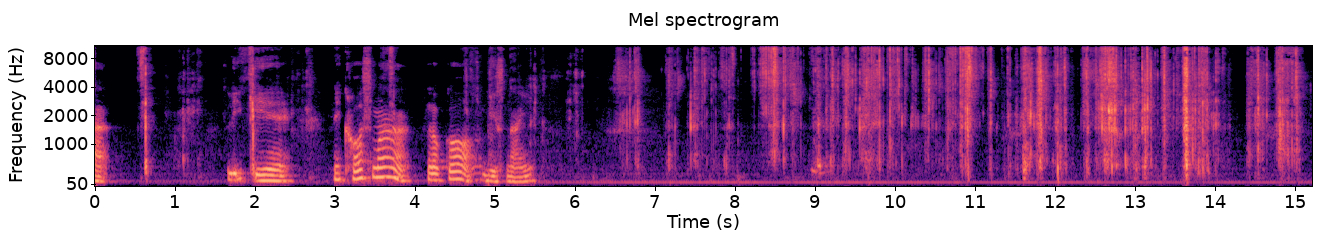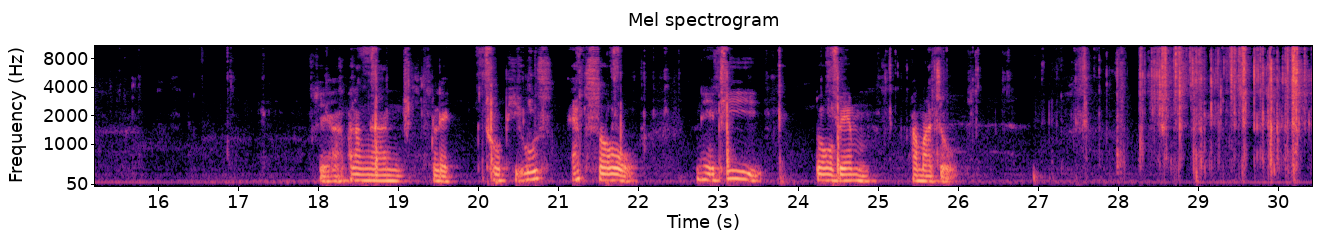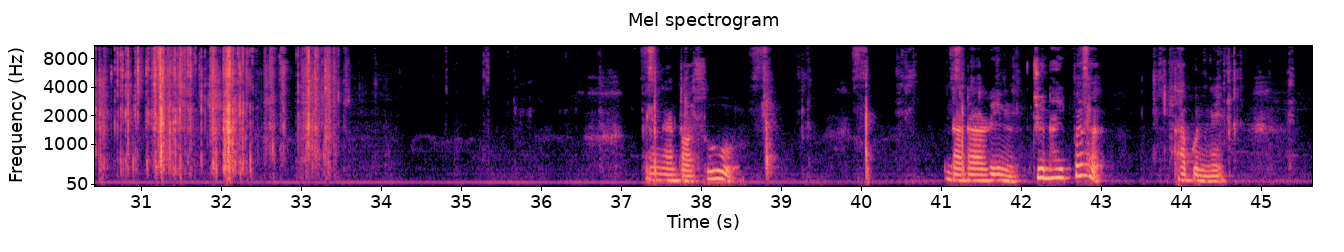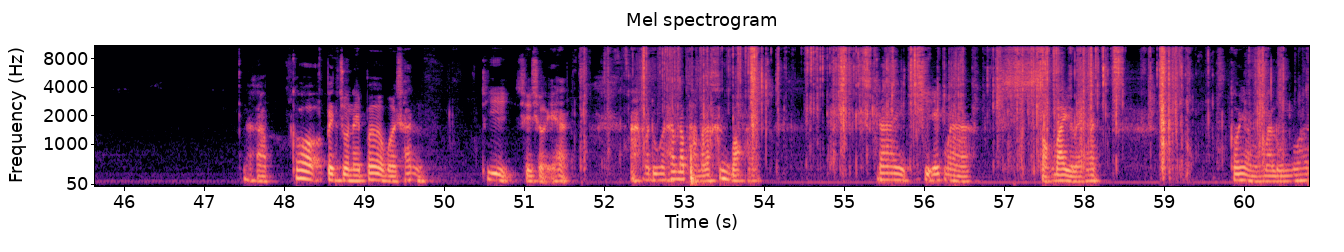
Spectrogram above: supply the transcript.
ลิเกียในครอสมาแล้วก็ดิสไนโอเคฮะพลังงานเหล็กโทพิอุสแอปโซเนที่โดเบมอามาโจ พลังงานต่อสู้ ดาดารินจูไนเปอร์ทาบุนเนนะครับ ก็เป็นจูไนเปอร์เวอร์ชั่นที่เฉยๆฮะ อะ มาดูกันครับเราผ่านมาแล้วครึ่งบล็อกครับได้ GX มาสองใบอยู่เลยฮะ ก็ยังมาลุ้นว่า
